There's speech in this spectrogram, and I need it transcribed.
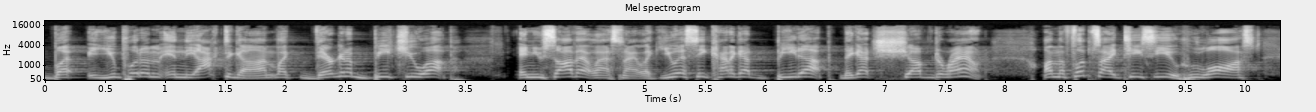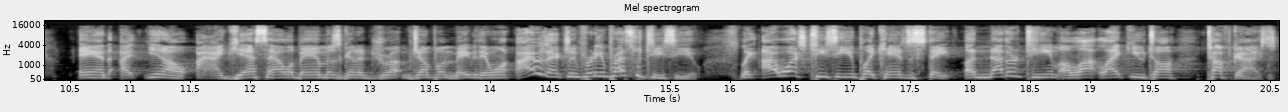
But you put them in the octagon, like they're going to beat you up. And you saw that last night. Like USC kind of got beat up. They got shoved around. On the flip side, TCU, who lost, and I, you know, I, I guess Alabama's going to dr- jump them. Maybe they won't. I was actually pretty impressed with TCU. Like I watched TCU play Kansas State, another team a lot like Utah, tough guys.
